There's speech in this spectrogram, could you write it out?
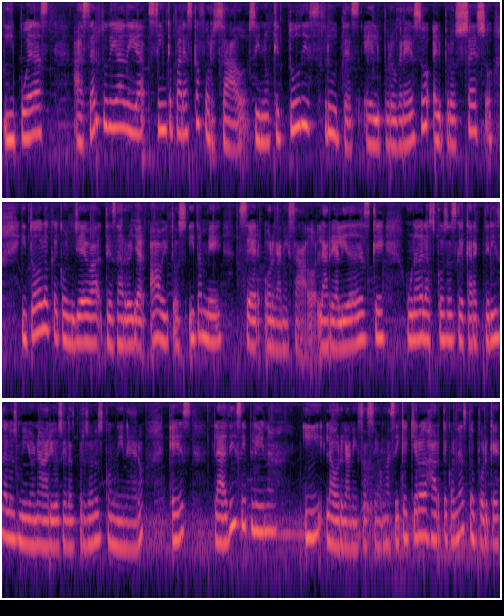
y puedas hacer tu día a día sin que parezca forzado, sino que tú disfrutes el progreso, el proceso y todo lo que conlleva desarrollar hábitos y también ser organizado. La realidad es que una de las cosas que caracteriza a los millonarios y a las personas con dinero es la disciplina y la organización. Así que quiero dejarte con esto porque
